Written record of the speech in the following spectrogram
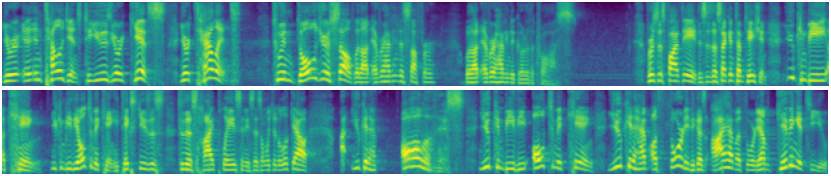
your intelligence, to use your gifts, your talent, to indulge yourself without ever having to suffer without ever having to go to the cross. Verses 5 to 8, this is the second temptation. You can be a king. You can be the ultimate king. He takes Jesus to this high place and he says, I want you to look out. You can have all of this. You can be the ultimate king. You can have authority because I have authority. I'm giving it to you.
